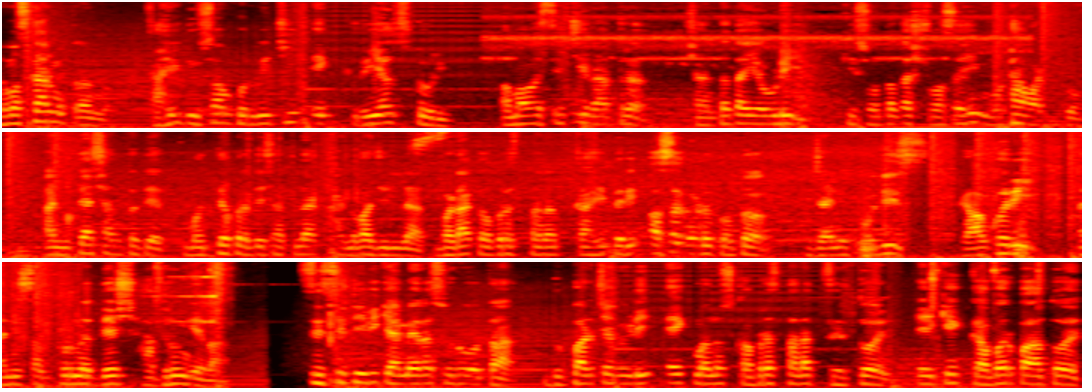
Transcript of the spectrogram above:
नमस्कार मित्रांनो. काही दिवसांपूर्वीची एक रिअल स्टोरी अमावस्येची रात्र शांतता एवढी की स्वतःचा श्वासही मोठा वाटतो. आणि त्या शांततेत मध्य प्रदेशातल्या खंडवा जिल्ह्यात बडा कब्रस्तानात काहीतरी असं घडत होतं ज्याने पोलीस गावकरी आणि संपूर्ण देश हादरून गेला. सीसीटीव्ही कॅमेरा सुरू होता. दुपारच्या वेळी एक माणूस कब्रस्तानात फिरतोय. एक एक कबर पाहतोय.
